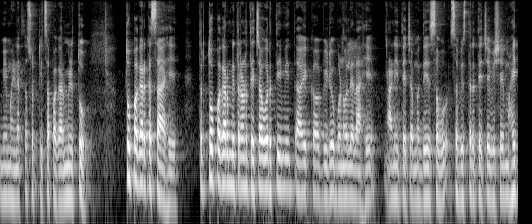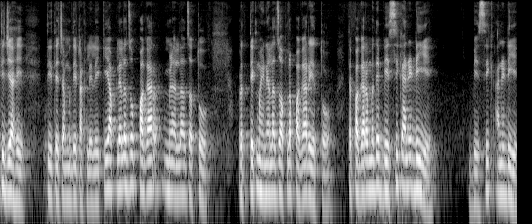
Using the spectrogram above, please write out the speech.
मे महिन्यातला सुट्टीचा पगार मिळतो तो पगार कसा आहे? तर तो पगार मित्रांनो त्याच्यावरती मी एक व्हिडिओ बनवलेला आहे आणि त्याच्यामध्ये सव सविस्तर त्याच्याविषयी माहिती जी आहे ती त्याच्यामध्ये टाकलेली आहे की आपल्याला जो पगार मिळाला जातो प्रत्येक महिन्याला जो आपला पगार येतो त्या पगारामध्ये बेसिक आणि डी ए बेसिक आणि डी ए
